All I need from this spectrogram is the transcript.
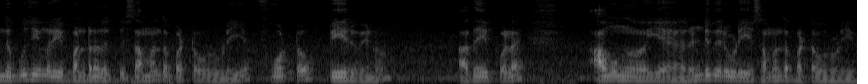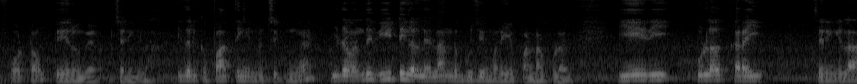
இந்த பூஜை முறையை பண்ணுறதுக்கு சம்மந்தப்பட்டவருடைய ஃபோட்டோ பேர் வேணும். அதே போல் அவங்க ரெண்டு பேருடைய சம்மந்தப்பட்டவருடைய ஃபோட்டோ பேரும் வேணும். சரிங்களா? இதற்கு பார்த்தீங்கன்னு வச்சுக்கோங்க. இதை வந்து வீட்டுகள்ல எல்லாம் இந்த பூஜை முறையை பண்ணக்கூடாது. ஏரி குளக்கரை சரிங்களா?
